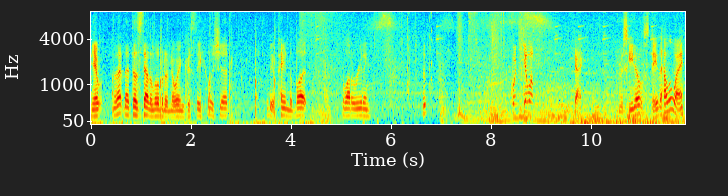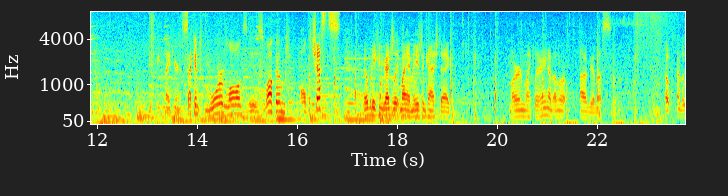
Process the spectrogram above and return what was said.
Yeah, that, that does sound a little bit annoying, Christy. Holy shit. That'd be a pain in the butt. It's a lot of reading. Oop. Quick, kill him! Okay. Mosquito, stay the hell away. Ignite here in a second. More logs is welcomed. All the chests. Nobody congratulate my amazing hashtag. Learn my clearing? I don't know. Oh, goodness. Oh, hello.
